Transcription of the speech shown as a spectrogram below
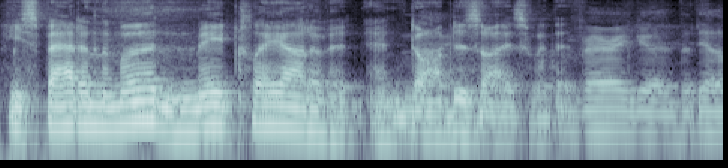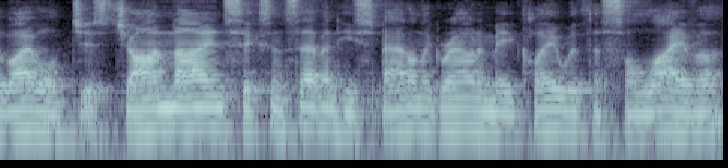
He spat in the mud and made clay out of it and daubed his eyes with it. Very good. But yeah, the Bible, just John 9, 6 and 7, he spat on the ground and made clay with the saliva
